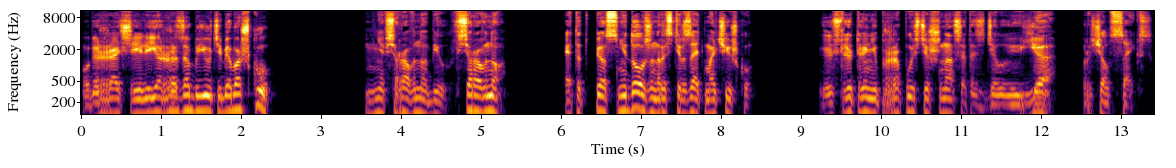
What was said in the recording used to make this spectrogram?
«Убирайся, или я разобью тебе башку!» «Мне все равно, Билл, все равно! Этот пес не должен растерзать мальчишку!» «Если ты не пропустишь нас, это сделаю я!» — рычал Сайкс.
